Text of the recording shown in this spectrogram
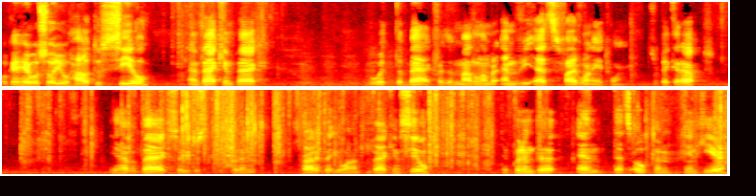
Okay, here we'll show you how to seal and vacuum pack with the bag for the model number MVS 5181. So pick it up. You have a bag, so you just put in product that you want to vacuum seal. You put in the end that's open in here.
